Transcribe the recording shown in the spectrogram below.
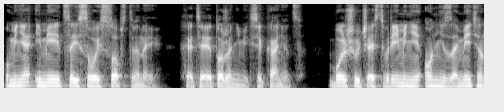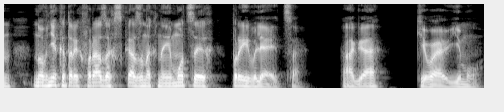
«У меня имеется и свой собственный, хотя я тоже не мексиканец. Большую часть времени он незаметен, но в некоторых фразах, сказанных на эмоциях, проявляется. «Ага», – киваю ему.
